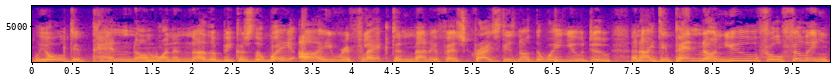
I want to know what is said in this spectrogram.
we all depend on one another because the way I reflect and manifest Christ is not the way you do. And I depend on you fulfilling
